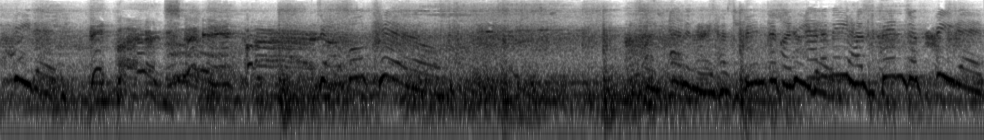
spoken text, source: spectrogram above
Defeated. It burns. It burns. Double kill. An enemy has been defeated. An enemy has been defeated.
